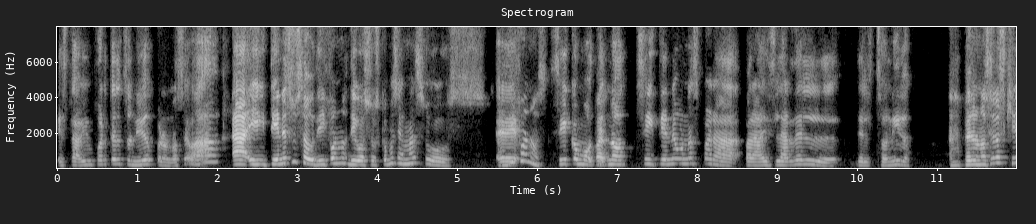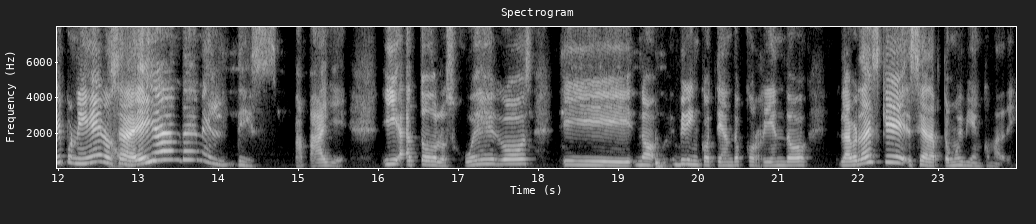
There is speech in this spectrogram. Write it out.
está bien fuerte el sonido, pero no se va, Ah, y tiene sus audífonos, digo, sus, ¿cómo se llama? Sus Eh, audífonos. sí, como, no, sí, tiene unas para, para aislar del, del sonido. Ah, pero no se los quiere poner, o No. sea, ella anda en el despapalle y a todos los juegos y no, brincoteando, corriendo. La verdad es que se adaptó muy bien, comadre.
